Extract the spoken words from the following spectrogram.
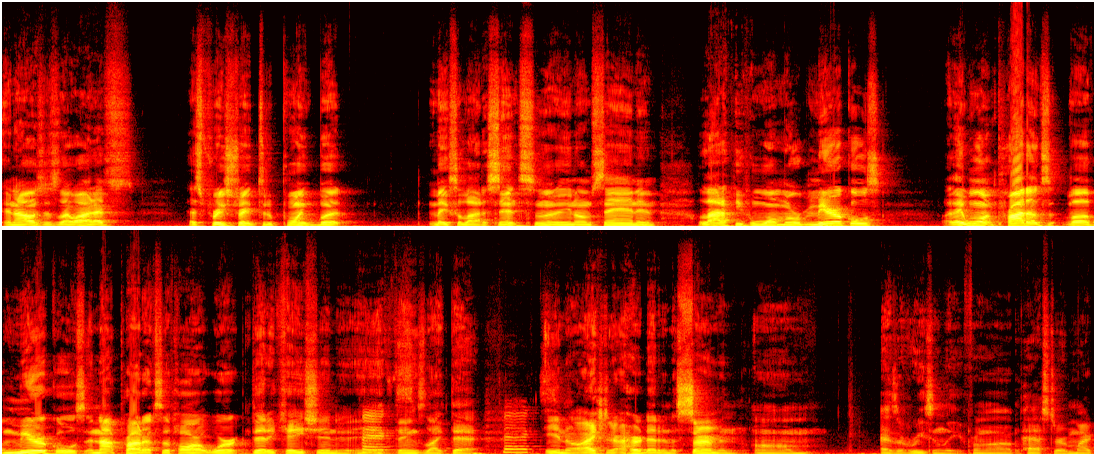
And I was just like, "Wow, that's that's pretty straight to the point, but makes a lot of sense." You know what I'm saying? And a lot of people want more miracles. They want products of miracles and not products of hard work, dedication, and, and things like that Facts. you know, I actually, I heard that in a sermon um, as of recently from uh, Pastor Mike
